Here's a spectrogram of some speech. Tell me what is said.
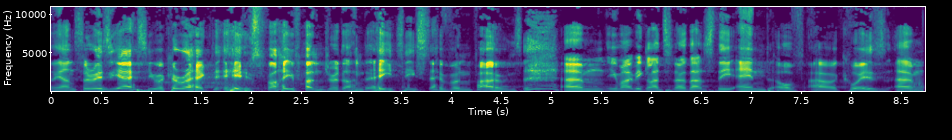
The answer is yes, you were correct. It is £587. Um, you might be glad to know that's the end of our quiz. Um,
